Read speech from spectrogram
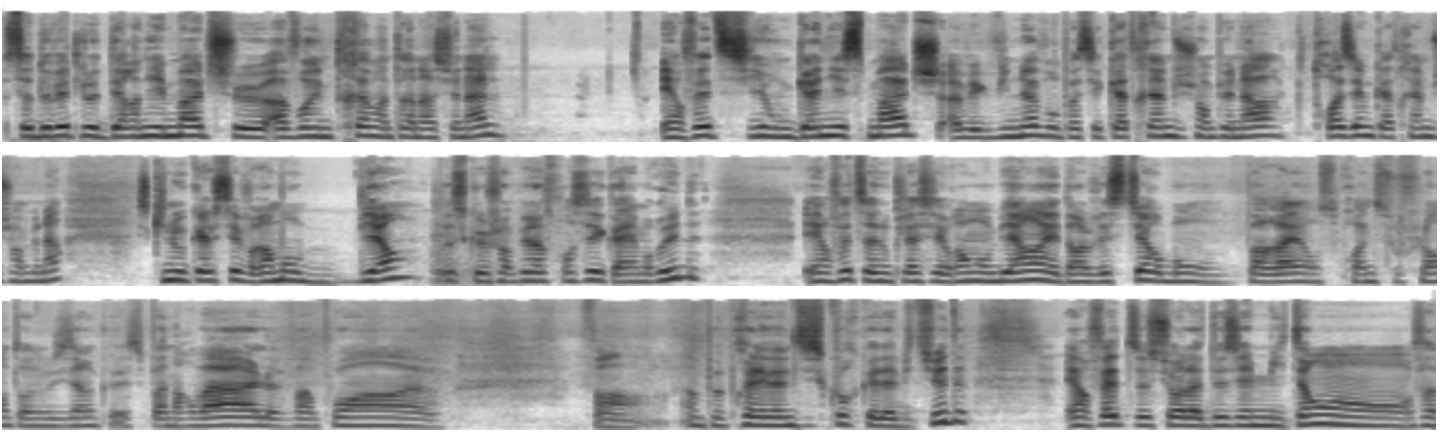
ça devait être le dernier match avant une trêve internationale. Et en fait, si on gagnait ce match avec Villeneuve, on passait quatrième du championnat, troisième, quatrième du championnat, ce qui nous classait vraiment bien, parce que le championnat français est quand même rude. Et en fait, ça nous classait vraiment bien. Et dans le vestiaire, bon, pareil, on se prend une soufflante en nous disant que c'est pas normal, 20 points, euh, enfin, à peu près les mêmes discours que d'habitude. Et en fait, sur la deuxième mi-temps, enfin,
